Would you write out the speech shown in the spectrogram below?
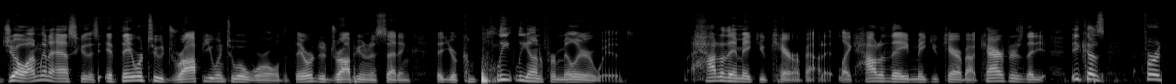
Joe, I'm going to ask you this. If they were to drop you into a world, if they were to drop you in a setting that you're completely unfamiliar with, how do they make you care about it? Like, how do they make you care about characters that you, because for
